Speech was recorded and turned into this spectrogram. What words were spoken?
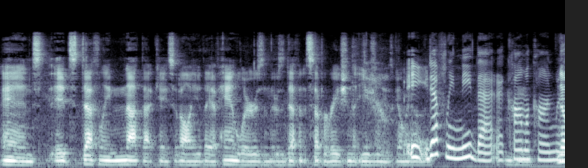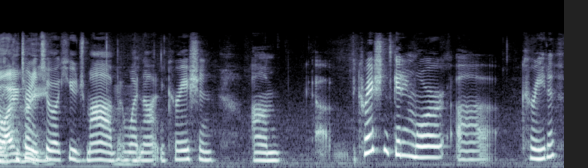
and it's definitely not that case at all. You, they have handlers, and there's a definite separation that usually is going on. You on. definitely need that at Comic Con when Mm-hmm. No, it I can turn agree. Mm-hmm. into a huge mob and whatnot. And creation, um, uh, creation's getting more uh, creative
